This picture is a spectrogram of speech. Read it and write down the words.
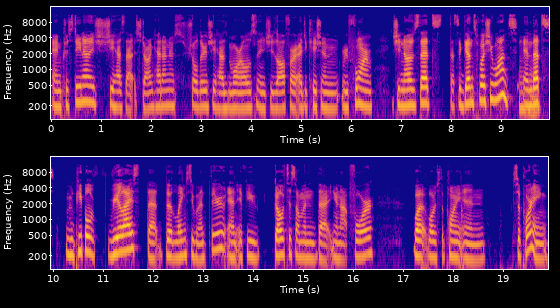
And Christina, she has that strong head on her shoulders. She has morals and she's all for education reform. She knows that's that's against what she wants. And mm-hmm. that's when people realize that the lengths you went through and if you go to someone that you're not for, what what was the point in supporting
